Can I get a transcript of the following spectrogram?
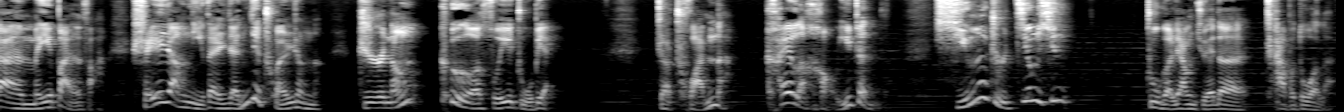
但没办法，谁让你在人家船上呢？只能客随主便。这船呢，开了好一阵子，行至江心，诸葛亮觉得差不多了，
